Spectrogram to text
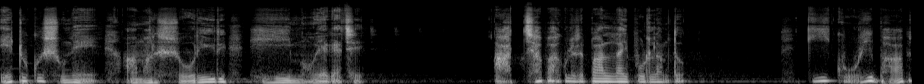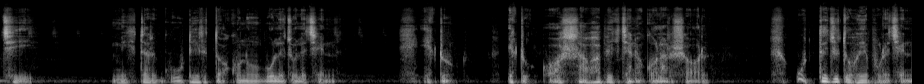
এটুকু শুনে আমার শরীর হিম হয়ে গেছে। আচ্ছা পাগলের পাল্লায় পড়লাম তো। কি করি ভাবছি? মিস্টার গুটের তখনও বলে চলেছেন, একটু একটু অস্বাভাবিক যেন গলার স্বর। উত্তেজিত হয়ে পড়েছেন।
